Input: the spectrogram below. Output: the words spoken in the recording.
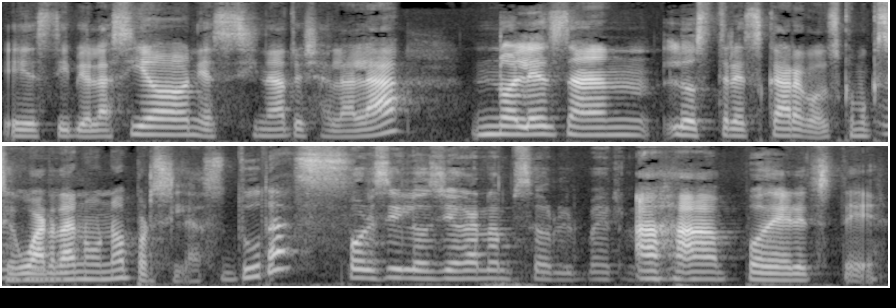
este, violación y asesinato y shalala, no les dan los tres cargos, como que se guardan uno por si las dudas. Por si los llegan a absorber. Ajá, poder este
